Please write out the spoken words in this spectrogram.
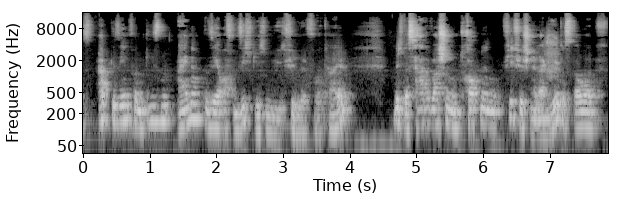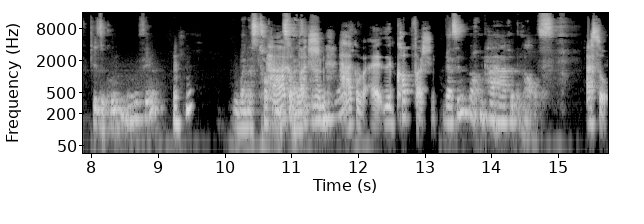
Das abgesehen von diesem einem sehr offensichtlichen, wie ich finde, Vorteil. Nicht das Haare waschen und trocknen viel, viel schneller geht. Das dauert vier Sekunden ungefähr. Mhm. Wobei das Trocknen Haare waschen. Haare, äh, Kopf waschen. Da sind noch ein paar Haare drauf. Ach so.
